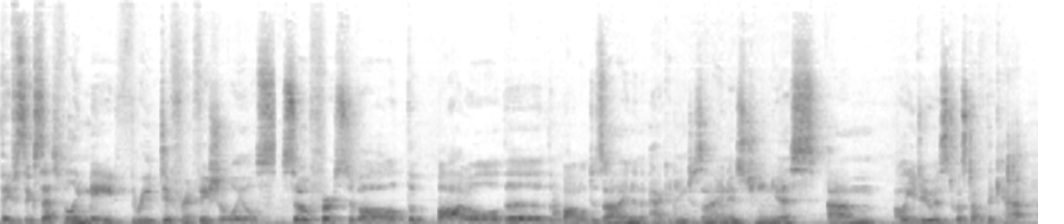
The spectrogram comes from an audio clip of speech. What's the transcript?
they've successfully made three different facial oils. So first of all, the bottle, the, the bottle design and the packaging design is genius. Um, all you do is twist off the cap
